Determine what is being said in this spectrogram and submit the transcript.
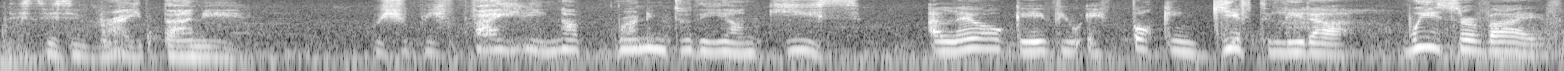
This isn't right, Dani. We should be fighting, not running to the Yankees. Alejo gave you a fucking gift, Lita. We survive.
